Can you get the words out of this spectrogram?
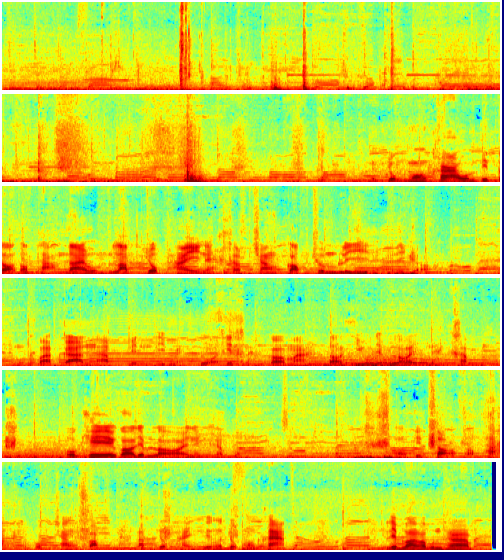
กระจกมองข้าผมติดต่อสอบถามได้ผมรับจบให้นะครับ ช่างกอบชมรีนะอันนี้ก็มุดปาการนะครับเป็นดีแม็กตัวเอสนะก็มาต่อคิวเรียบร้อยนะครับ โอเคก็เรียบร้อยนะครับผมติดต่อสอบถามกับพวกช่างปรับนะรับจบให้เรื่องกระจกมองข้า เรียบร้อยขอบคุณครับ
